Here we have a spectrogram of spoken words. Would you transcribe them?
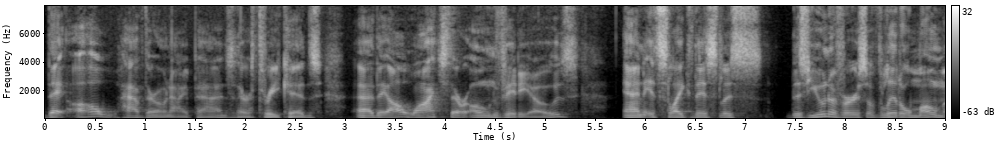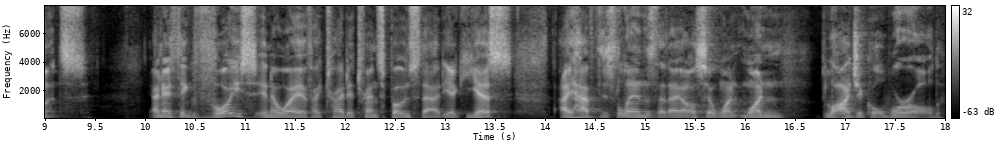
they all have their own iPads. There are three kids. Uh, they all watch their own videos, and it's like this this this universe of little moments. And I think voice, in a way, if I try to transpose that, like yes, I have this lens that I also want one logical world,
